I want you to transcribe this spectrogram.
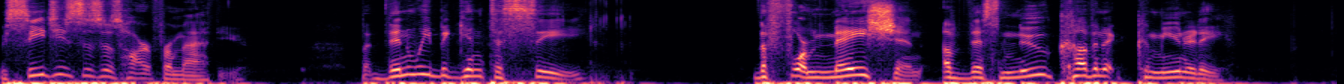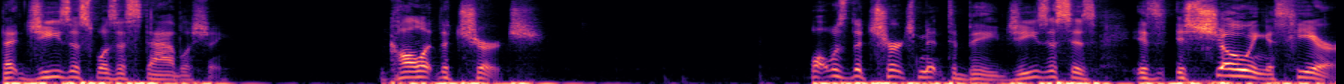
We see Jesus' heart for Matthew, but then we begin to see the formation of this new covenant community that Jesus was establishing. We call it the church. What was the church meant to be? Jesus is, is, is showing us here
